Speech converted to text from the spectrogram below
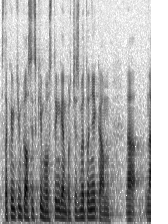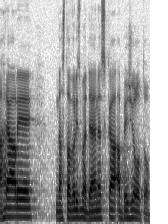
s takovým tím klasickým hostingem, protože jsme to někam nahráli, nastavili jsme DNS a běželo to.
